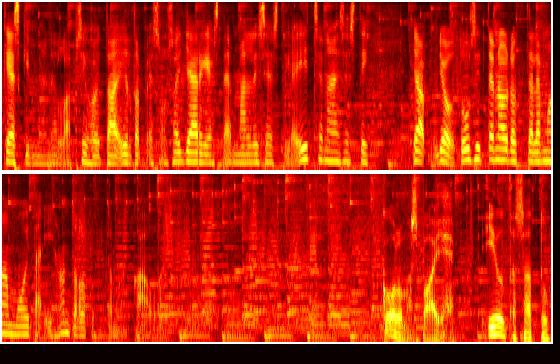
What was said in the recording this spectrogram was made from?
Keskimmäinen lapsi hoitaa iltapesunsa järjestelmällisesti ja itsenäisesti ja joutuu sitten odottelemaan muita ihan tolkuttoman kauan. Kolmas vaihe. Iltasatu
